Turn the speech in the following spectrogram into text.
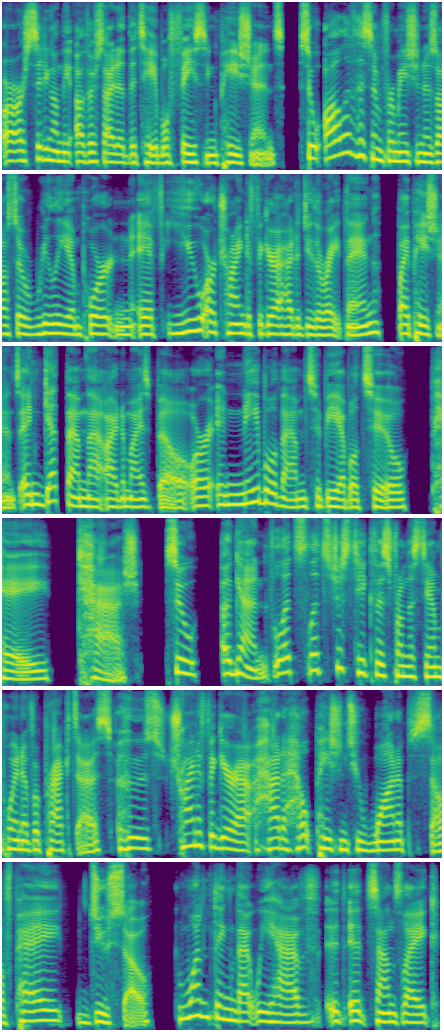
are sitting on the other side of the table facing patients. So, all of this information is also really important if you are trying to figure out how to do the right thing by patients and get them that itemized bill or enable them to be able to pay cash. So, again, let's let's just take this from the standpoint of a practice who's trying to figure out how to help patients who want to self-pay do so. One thing that we have, it, it sounds like,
